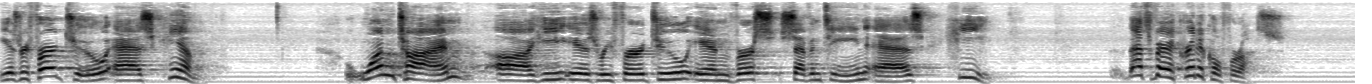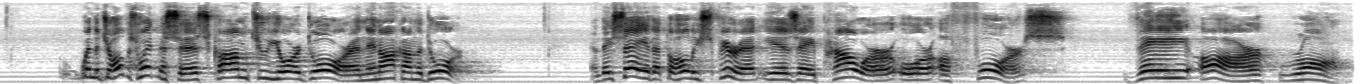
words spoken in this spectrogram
he is referred to as him. One time, uh, he is referred to in verse 17 as he. That's very critical for us. When the Jehovah's Witnesses come to your door and they knock on the door, and they say that the Holy Spirit is a power or a force they are wrong.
